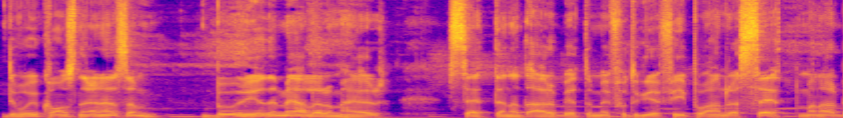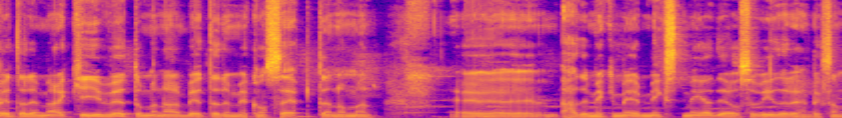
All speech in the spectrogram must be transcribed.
det var ju konstnärerna som började med alla de här sätten att arbeta med fotografi på andra sätt. Man arbetade med arkivet och man arbetade med koncepten och man eh, hade mycket mer mixed media och så vidare. Liksom,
